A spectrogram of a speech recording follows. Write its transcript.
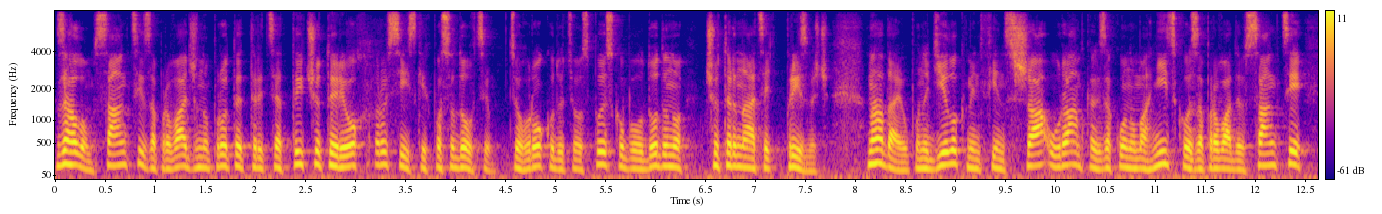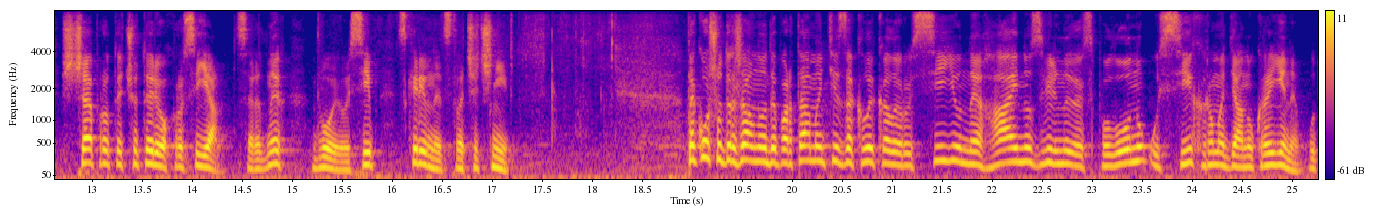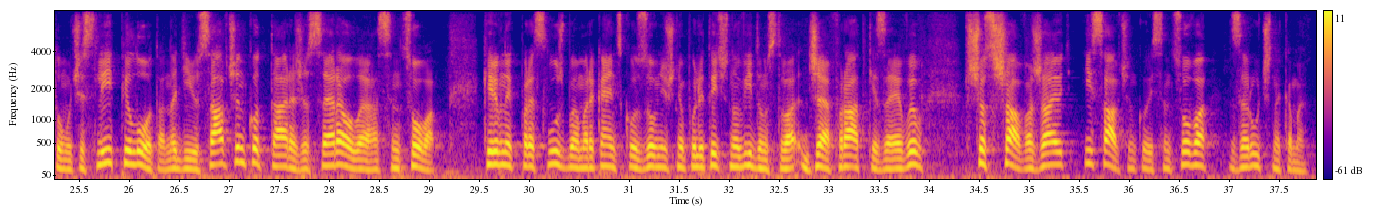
Загалом санкцій запроваджено проти 34 російських посадовців. Цього року до цього списку було додано 14 прізвищ. Нагадаю, у понеділок Мінфін США у рамках закону Магнітського запровадив санкції ще проти чотирьох росіян. Серед них двоє осіб з керівництва Чечні. Також у державному департаменті закликали Росію негайно звільнити з полону усіх громадян України, у тому числі пілота Надію Савченко та режисера Олега Сенцова. Керівник прес-служби американського зовнішньополітичного відомства Джеф Радке заявив, що США вважають і Савченко, і Сенцова заручниками.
